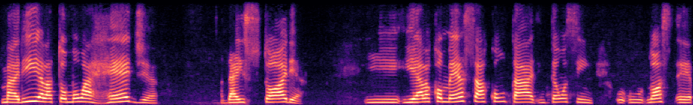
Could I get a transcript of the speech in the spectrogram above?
Maria ela tomou a rédea da história e, e ela começa a contar. Então, assim, o, o- nós, é,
